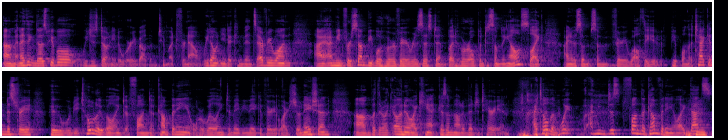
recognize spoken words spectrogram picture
Um, and I think those people, we just don't need to worry about them too much for now. We don't need to convince everyone. I, I, mean, for some people who are very resistant, but who are open to something else, like I know some, some very wealthy people in the tech industry who would be totally willing to fund a company or willing to maybe make a very large donation. Um, but they're like, oh no, I can't because I'm not a vegetarian. I told them, wait, I mean, just fund the company. Like mm-hmm. that's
